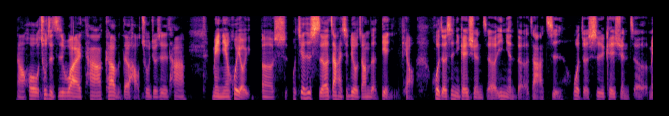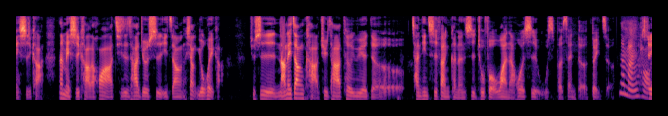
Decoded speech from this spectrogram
然后除此之外，它 Club 的好处就是它每年会有呃十，我记得是十二张还是六张的电影票，或者是你可以选择一年的杂志，或者是可以选择美食卡。那美食卡的话，其实它就是一张像优惠卡，就是拿那张卡去它特约的餐厅吃饭，可能是 two for one 啊，或者是五十 percent 的对折。那蛮好的。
